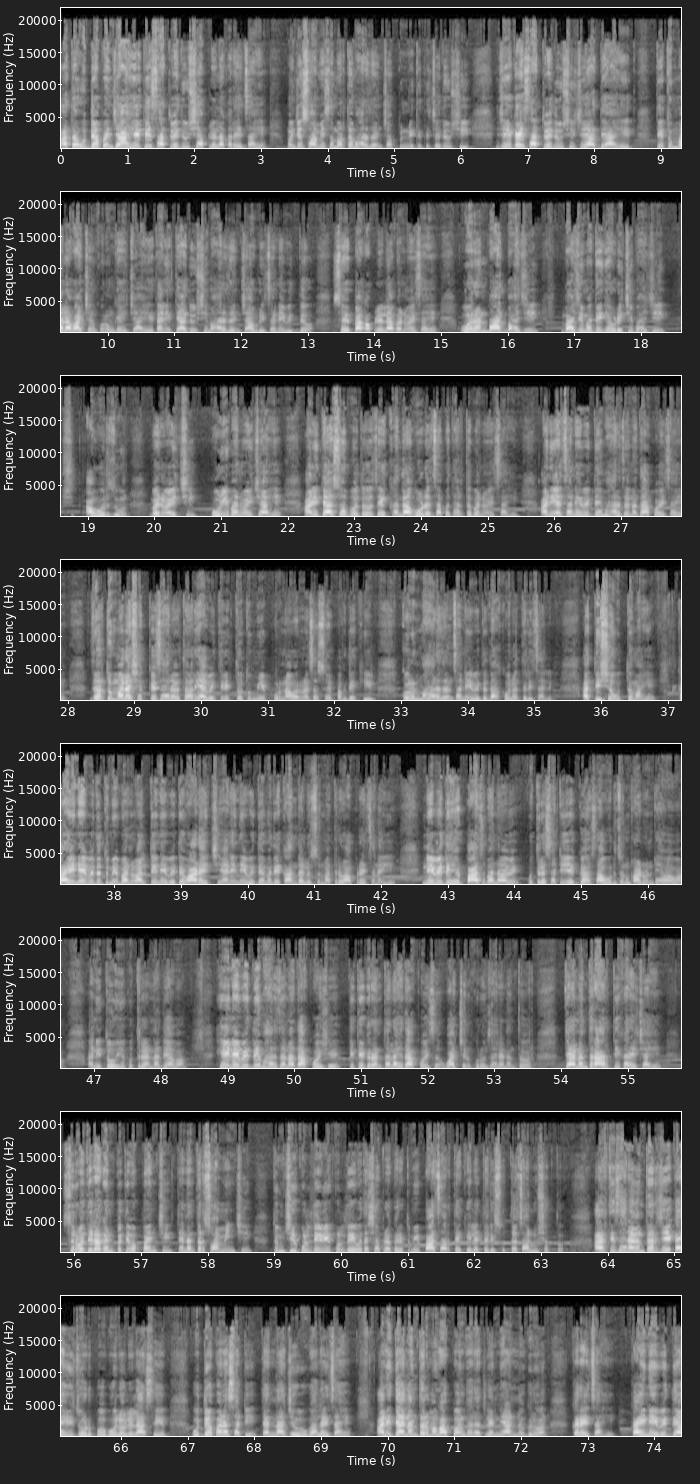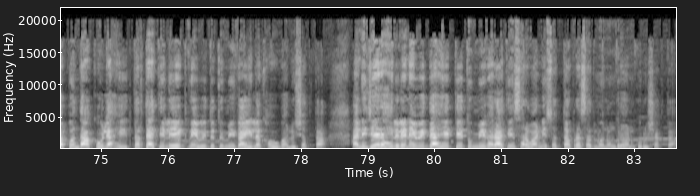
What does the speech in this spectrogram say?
आता उद्यापन जे आहे ते सातव्या दिवशी आपल्याला करायचं आहे. म्हणजे स्वामी समर्थ महाराजांच्या पुण्यतिथीच्या दिवशी. जे काही सातव्या दिवशीचे अध्याय आहेत ते तुम्हाला वाचन करून घ्यायचे आहेत आणि त्या दिवशी महाराजांच्या आवडीचा नैवेद्य स्वयंपाक आपल्याला बनवायचा आहे. वरण भात भाजी भाजीमध्ये घेवड्याची भाजी आवर्जून बनवायची पोळी बनवायची आहे आणि त्यासोबतच एखादा गोडाचा पदार्थ बनवायचा आहे आणि याचा नैवेद्य महाराजांना दाखवायचा आहे. जर तुम्हाला शक्य झालं तर या व्यतिरिक्त तुम्ही पूर्णावरणाचा स्वयंपाक देखील करून महाराजांचा नैवेद्य दाखवला तरी चालेल. अतिशय उत्तम आहे. काही नैवेद्य तुम्ही बनवाल ते नैवेद्य वाढायचे आणि नैवेद्यामध्ये कांदा लसूण मात्र वापरायचा नाहीये. नैवेद्य हे पाच बनवावे कुत्र्यासाठी एक घास आवर्जून काढून ठेवावा आणि तोही कुत्र्यांना द्यावा. हे नैवेद्य महाराजांना दाखवायचे तिथे ग्रंथालाही दाखवायचं वाचन करून झाल्यानंतर. त्यानंतर आरती करायची आहे. सुरुवातीला गणपती बाप्पांची त्यानंतर स्वामींची. तुमची कुलदेवी कुलदैवत अशा प्रकारे तुम्ही पाच आरत्या केल्या तरी सुद्धा चालू शकतं. आरती झाल्यानंतर जे काही जोडपं बोलावलेलं असेल उद्यापनासाठी त्यांना जेवू घालायचं आहे. आणि त्यानंतर मग आपण घरातल्यांनी अन्नग्रहण करायचं आहे. काही नैवेद्य आपण दाखवले आहे तर त्यातील एक नैवेद्य तुम्ही गाईला खाऊ घालू शकता. आणि जे राहिलेले नैवेद्य आहेत ते तुम्ही घरातील सर्वांनी स्वतः प्रसाद म्हणून ग्रहण करू शकता.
